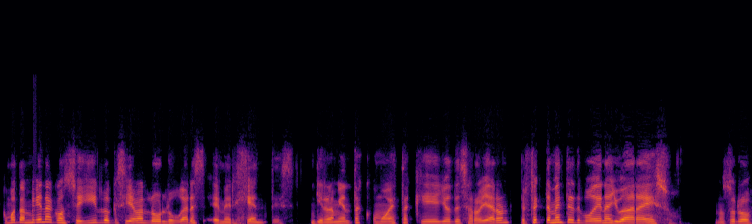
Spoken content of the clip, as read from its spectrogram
como también a conseguir lo que se llaman los lugares emergentes. Y herramientas como estas que ellos desarrollaron perfectamente te pueden ayudar a eso. Nosotros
